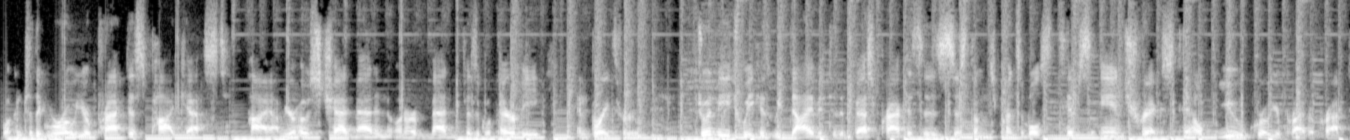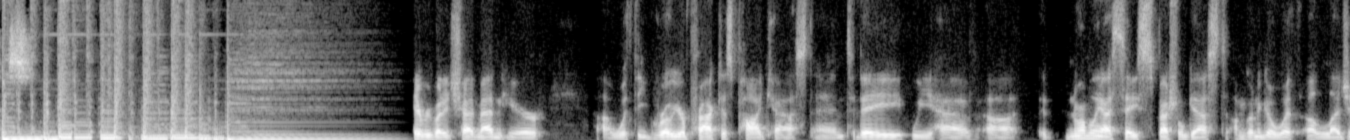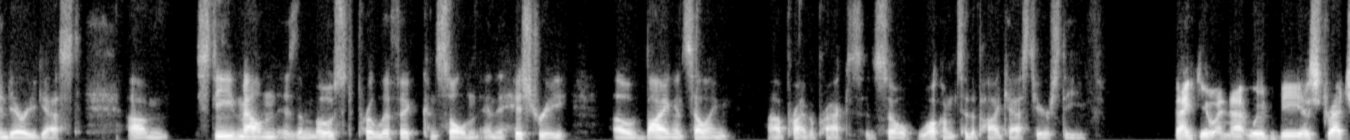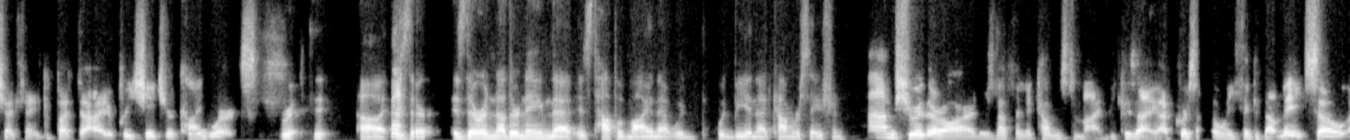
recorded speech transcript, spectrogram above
Welcome to the Grow Your Practice podcast. Hi, I'm your host, Chad Madden, owner of Madden Physical Therapy and Breakthrough. Join me each week as we dive into the best practices, systems, principles, tips, and tricks to help you grow your private practice. Hey, everybody, Chad Madden here uh, with the Grow Your Practice podcast. And today we have, uh, normally I say special guest, I'm going to go with a legendary guest. Um, Steve Mountain is the most prolific consultant in the history of buying and selling uh, private practices. So, welcome to the podcast here, Steve. Thank you. And that would be a stretch, I think, but uh, I appreciate your kind words. Uh, is there is there another name that is top of mind that would would be in that conversation? I'm sure there are. There's nothing that comes to mind because I, of course, I only think about me. So,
